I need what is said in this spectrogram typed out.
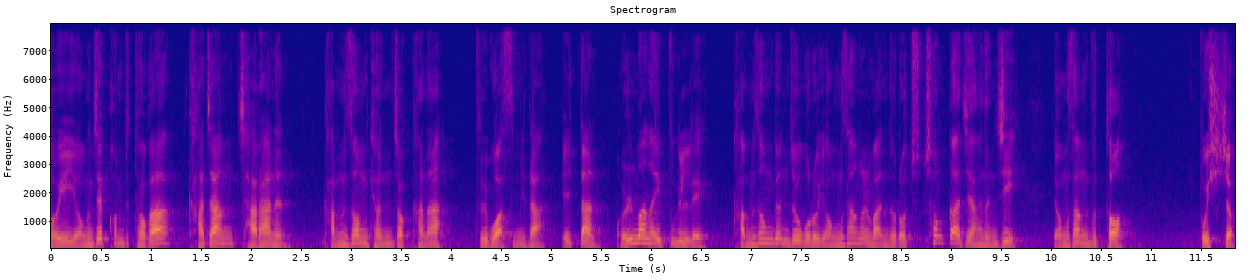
저희 영재 컴퓨터가 가장 잘하는 감성 견적 하나 들고 왔습니다. 일단 얼마나 이쁘길래 감성 견적으로 영상을 만들어 추천까지 하는지 영상부터 보시죠.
